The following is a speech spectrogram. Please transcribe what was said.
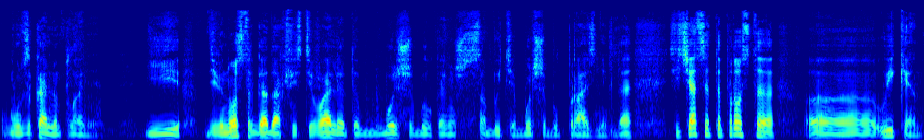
в музыкальном плане. И в 90-х годах фестиваль это больше был, конечно, событие, больше был праздник, да. Сейчас это просто э, уикенд.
